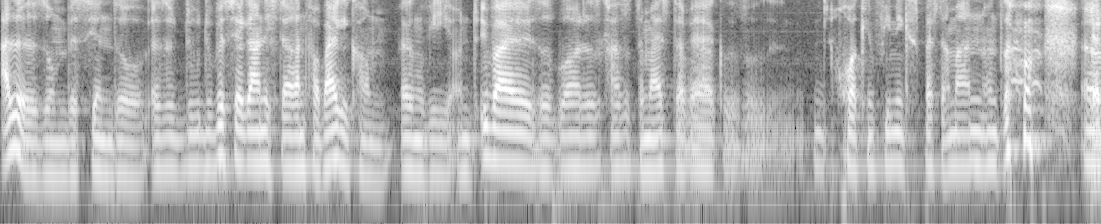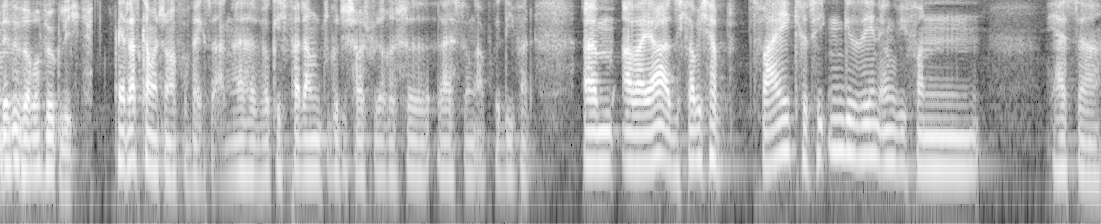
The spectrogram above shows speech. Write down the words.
Alle so ein bisschen so. Also du, du bist ja gar nicht daran vorbeigekommen irgendwie. Und überall so, boah, das krasseste Meisterwerk, so Joaquin Phoenix, bester Mann und so. Ja, das ist aber wirklich. Ja, das kann man schon mal vorweg sagen. Er hat wirklich verdammt gute schauspielerische Leistungen abgeliefert. Ähm, aber ja, also ich glaube, ich habe zwei Kritiken gesehen, irgendwie von, wie heißt er,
